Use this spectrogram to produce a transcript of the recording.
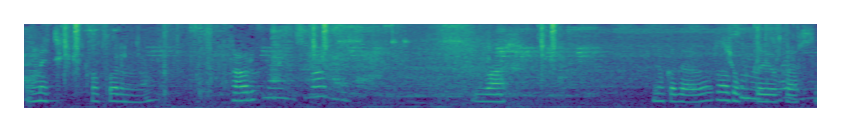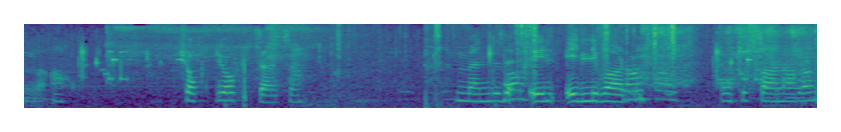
Şu metik kaparım lan. Tarık mermisi var mı? Var. Ne kadar var? Alsana. Çok da yok aslında. Ah. Çok yok zaten. Bende de el- 50 vardı. Tamam sağ ol. 30 tane attım.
